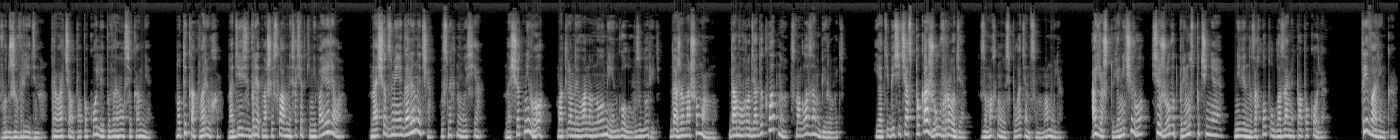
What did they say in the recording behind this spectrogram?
«Вот же вредина!» — проворчал папа Коля и повернулся ко мне. «Ну ты как, Варюха? Надеюсь, в бред нашей славной соседки не поверила?» «Насчет змея Горыныча?» — усмехнулась я. «Насчет него. Матрена Ивановна умеет голову задурить. Даже нашу маму. Даму вроде адекватную смогла зомбировать». «Я тебе сейчас покажу, вроде!» — замахнулась полотенцем мамуля. «А я что, я ничего. Сижу, вот примус подчиняю». Невинно захлопал глазами папа Коля. «Ты, Варенька,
